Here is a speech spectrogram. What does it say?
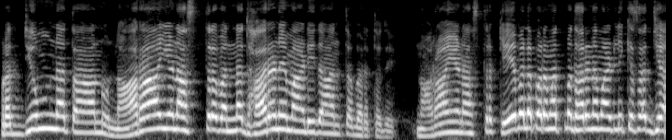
ಪ್ರದ್ಯುಮ್ನ ತಾನು ನಾರಾಯಣಾಸ್ತ್ರವನ್ನು ಧಾರಣೆ ಮಾಡಿದ ಅಂತ ಬರ್ತದೆ. ನಾರಾಯಣಾಸ್ತ್ರ ಕೇವಲ ಪರಮಾತ್ಮ ಧಾರಣೆ ಮಾಡಲಿಕ್ಕೆ ಸಾಧ್ಯ.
